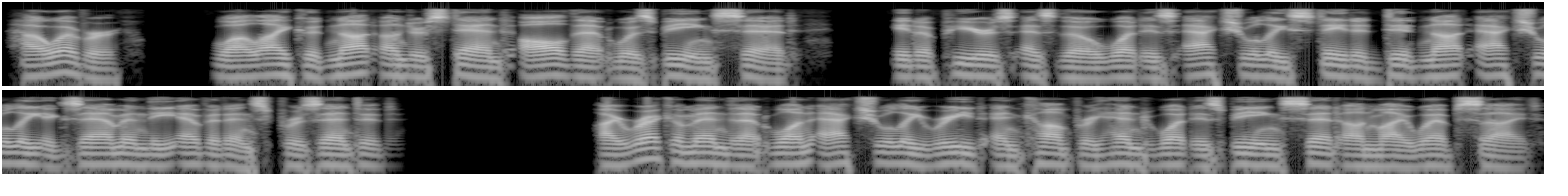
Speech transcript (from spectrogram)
However, while I could not understand all that was being said, it appears as though what is actually stated did not actually examine the evidence presented. I recommend that one actually read and comprehend what is being said on my website.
